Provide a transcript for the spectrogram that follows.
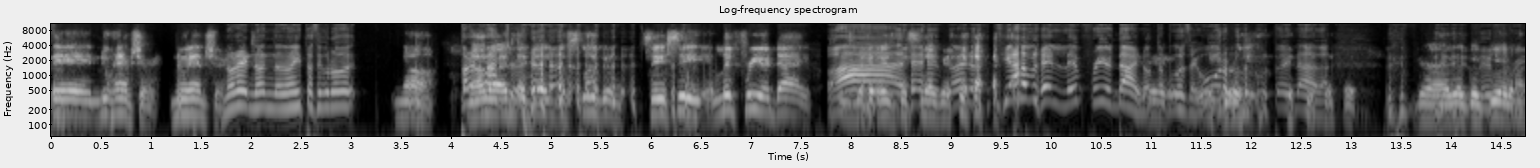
eh, New Hampshire. New Hampshire. ¿No, no, no necesitas seguro de... No, no, no, el, slogan. Sí, sí, live free or die. Ah, es, slogan. Bueno, live free or die. No te pongo seguro, no te gusta de nada. lo que quiera.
